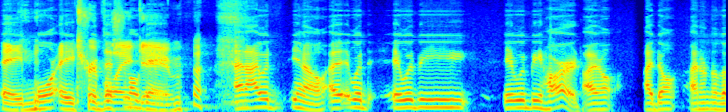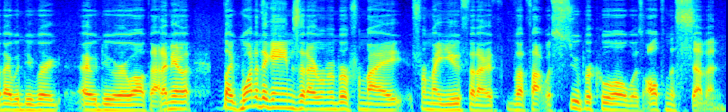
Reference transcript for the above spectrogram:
a more a traditional game. game. and I would you know it would it would be it would be hard. I don't I don't I don't know that I would do very I would do very well at that. I mean like one of the games that I remember from my from my youth that I that thought was super cool was Ultima Seven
